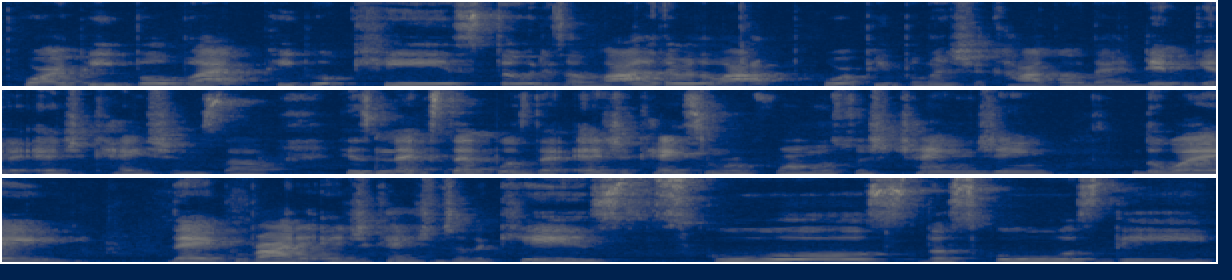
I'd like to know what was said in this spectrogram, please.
poor people, black people, kids, students. A lot of there was a lot of poor people in Chicago that didn't get an education. So his next step was the education reform, which was changing the way they provided education to the kids. Schools, the schools, the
